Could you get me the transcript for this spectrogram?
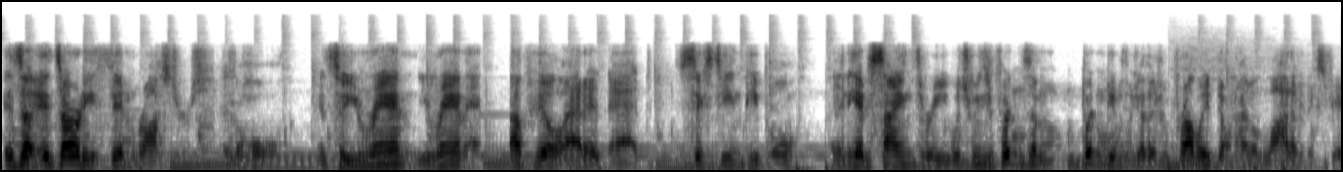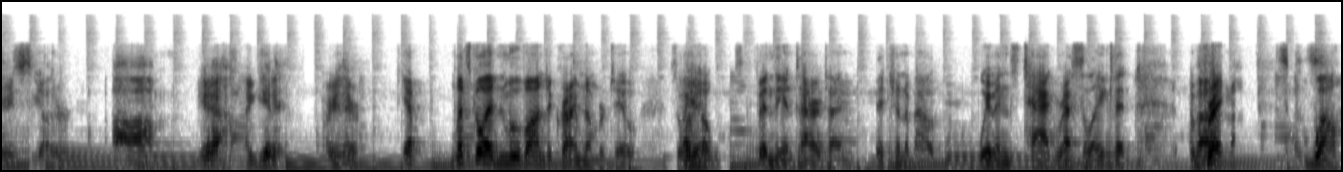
it's a, it's already thin rosters as a whole, and so you ran you ran uphill at it at 16 people and then you had to sign three, which means you're putting some putting people together who probably don't have a lot of experience together. Um, yeah, I get it. Are you there? Yep. Let's go ahead and move on to crime number two. So we Okay. don't spend the entire time bitching about women's tag wrestling. That, About Fra- well,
